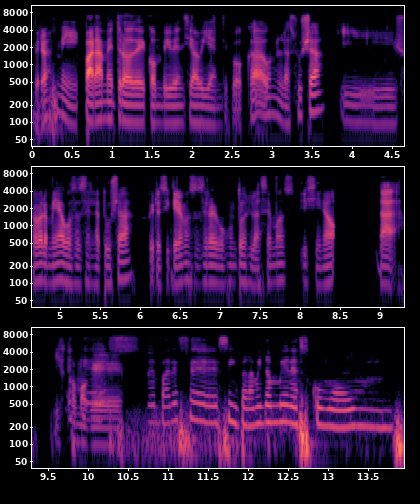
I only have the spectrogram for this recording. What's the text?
pero es mi parámetro de convivencia bien, tipo, cada uno la suya y yo hago la mía, vos haces la tuya, pero si queremos hacer algo juntos lo hacemos y si no, nada. Y es Es como que que, es- me parece, sí, para mí también es como un,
